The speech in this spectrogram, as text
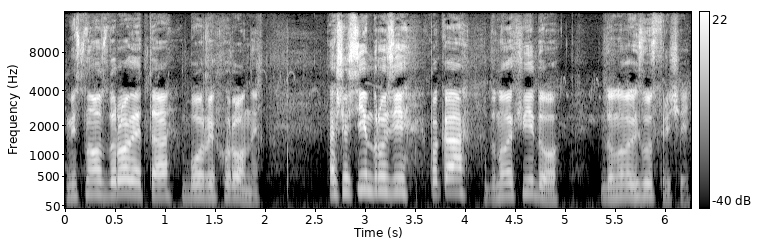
міцного здоров'я та Божої охорони. Так що всім, друзі, пока, до нових відео, до нових зустрічей.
